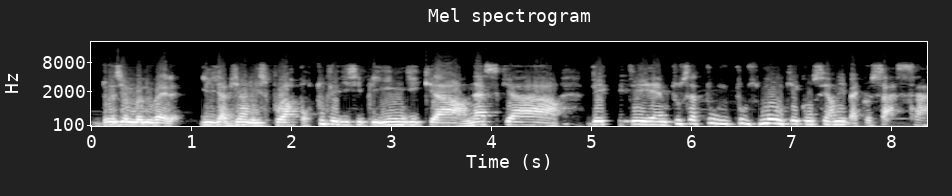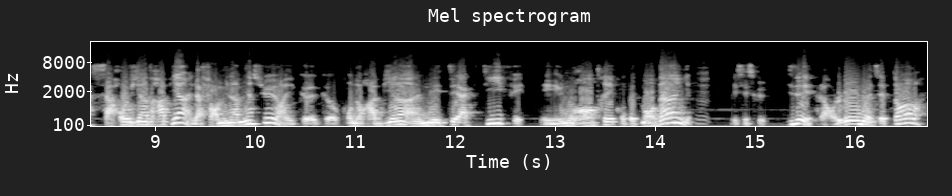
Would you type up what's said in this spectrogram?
Deuxième bonne nouvelle, il y a bien l'espoir pour toutes les disciplines IndyCar, NASCAR, DTM, tout ça, tout, tout ce monde qui est concerné, bah, que ça, ça, ça reviendra bien. La Formule 1 bien sûr, et que qu'on aura bien un été actif et, et une rentrée complètement dingue. Mm. Mais c'est ce que tu disais. Alors le mois de septembre,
